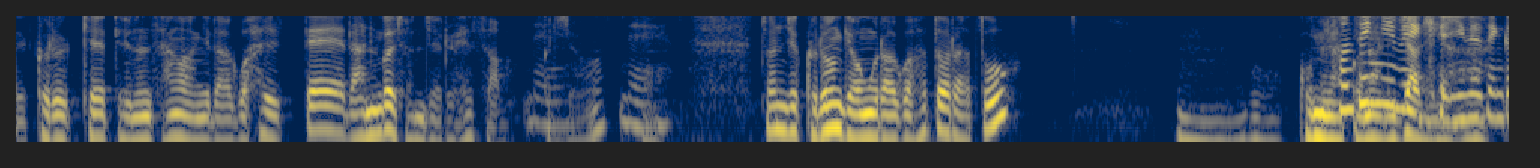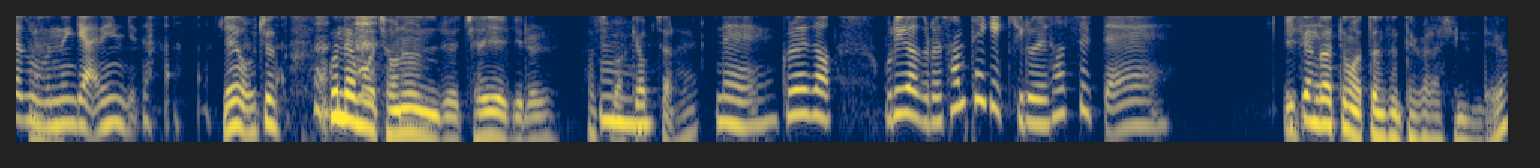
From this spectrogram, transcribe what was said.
네. 그렇게 되는 상황이라고 할 때라는 걸 전제로 해서 네. 그렇죠. 네. 저는 이제 그런 경우라고 하더라도 음, 뭐 고민할 선생님의. 개인의 생각을 예. 묻는 게 아닙니다. 예, 어쨌든 근데 뭐 저는 이제 제 얘기를 할 수밖에 음. 없잖아요. 네. 그래서 우리가 그런 선택의 기로에 섰을 때 이제- 같은 어떤 선택을 하시는데요?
